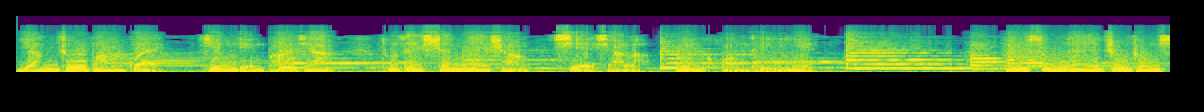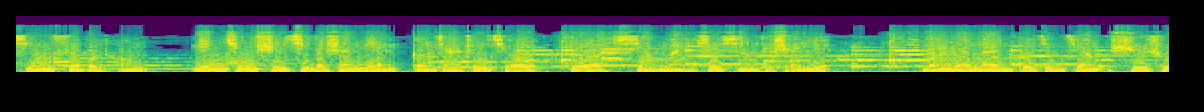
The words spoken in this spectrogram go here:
扬州八怪、金陵八家，都在扇面上写下了辉煌的一页。与宋代注重形色不同，明清时期的扇面更加追求得向外之象的神韵。文人们不仅将诗书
